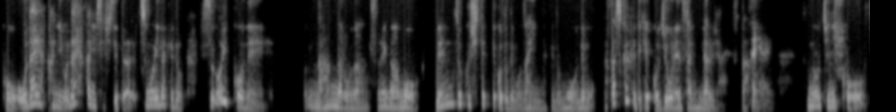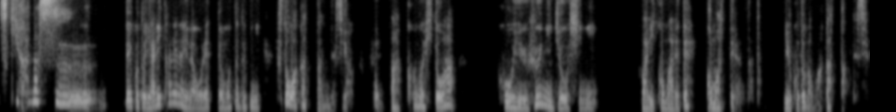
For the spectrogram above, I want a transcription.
こう、穏やかに穏やかに接してたつもりだけど、すごいこうね、なんだろうな、それがもう連続してってことでもないんだけども、でも、タスクカフェって結構常連さんになるじゃないですか。はいはい。そのうちにこう、突き放すっていうことをやりかねないな、俺って思った時に、ふと分かったんですよお。あ、この人は、こういうふうに上司に割り込まれて困ってるんだということが分かったんですよ。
